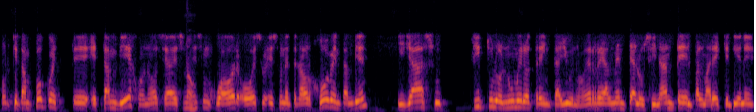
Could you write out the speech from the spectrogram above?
porque tampoco este, es tan viejo, ¿no? O sea, es, es un jugador o es, es un entrenador joven también y ya su título número 31. Es realmente alucinante el palmarés que tiene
